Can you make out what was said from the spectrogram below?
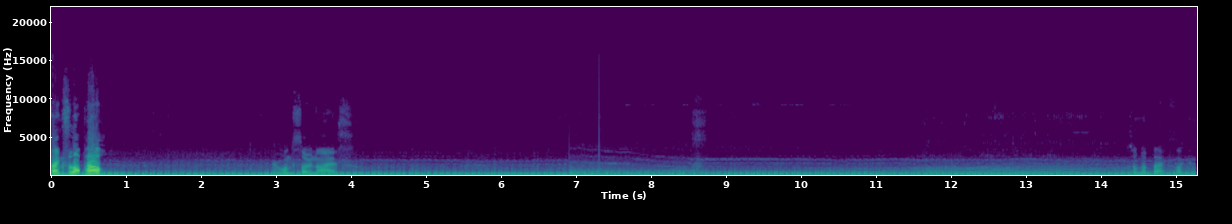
Thanks a lot, pal. Back fucking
